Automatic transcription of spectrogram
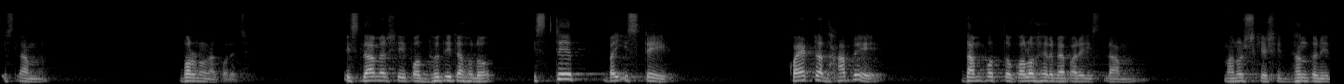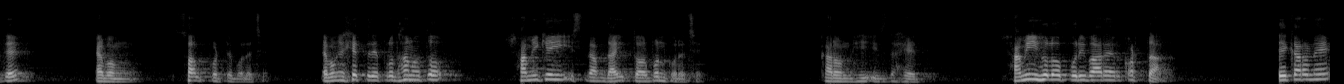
ইসলাম বর্ণনা করেছে। ইসলামের সেই পদ্ধতিটা হলো স্টেপ বাই স্টেপ কয়েকটা ধাপে দাম্পত্য কলহের ব্যাপারে ইসলাম মানুষকে সিদ্ধান্ত নিতে এবং সলভ করতে বলেছে। এবং এক্ষেত্রে প্রধানত স্বামীকেই ইসলাম দায়িত্ব অর্পণ করেছে। কারণ হি ইজ দ্য হেড স্বামী হলো পরিবারের কর্তা। এ কারণে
